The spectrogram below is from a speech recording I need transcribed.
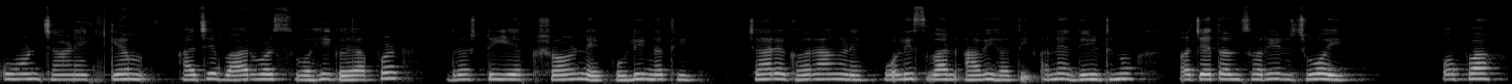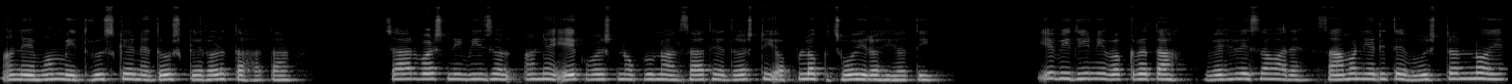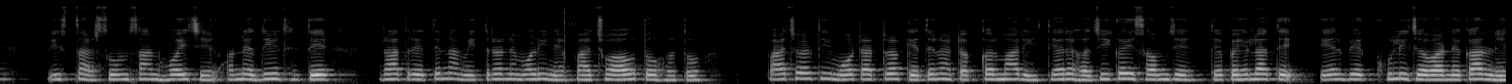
કોણ જાણે કેમ આજે બાર વર્ષ વહી ગયા, પણ દ્રષ્ટિ ક્ષણને ભૂલી નથી જ્યારે ઘરઆંગણે પોલીસ વાન આવી હતી અને દીર્ઘનું અચેતન શરીર જોઈ પપ્પા અને મમ્મી ધ્રુસકે ને ધ્રુસકે રડતા હતા. ચાર વર્ષની બીજલ અને એક વર્ષનો કૃણાલ સાથે દ્રષ્ટિ અપલક જોઈ રહી હતી. એ વિધિની વક્રતા વહેલી સવારે સામાન્ય રીતે વ્યુસ્ટનનો એ વિસ્તાર સુમસાન હોય છે અને દીર્ઘ તે રાત્રે તેના મિત્રને મળીને પાછો આવતો હતો. પાછળથી મોટા ટ્રકે તેને ટક્કર મારી ત્યારે હજી કંઈ સમજે તે પહેલાં તે એરબેગ ખુલી જવાને કારણે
